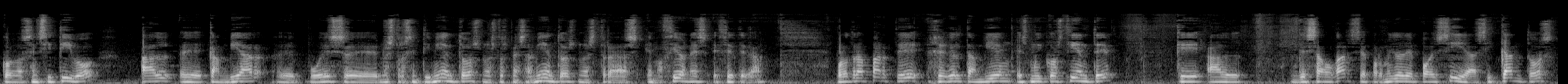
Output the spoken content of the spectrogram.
con lo sensitivo al eh, cambiar eh, pues eh, nuestros sentimientos, nuestros pensamientos, nuestras emociones, etcétera. Por otra parte, Hegel también es muy consciente que al desahogarse por medio de poesías y cantos,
